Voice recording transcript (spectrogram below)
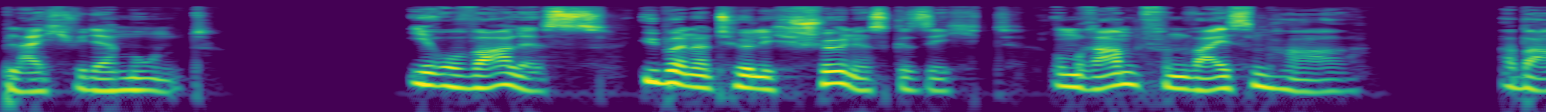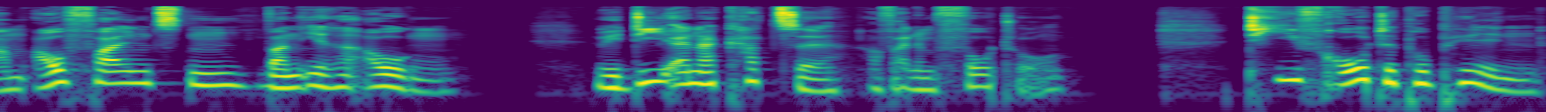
bleich wie der Mond. Ihr ovales, übernatürlich schönes Gesicht, umrahmt von weißem Haar. Aber am auffallendsten waren ihre Augen, wie die einer Katze auf einem Foto. Tiefrote Pupillen,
